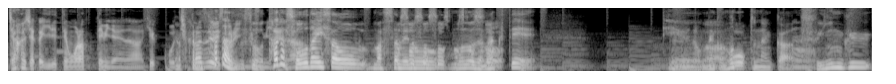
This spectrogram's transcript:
ジャカジャカ入れてもらってみたいな、結構力強いストリングスみたいな。ただ壮大さを増すためのそうそうそうそうそうものじゃなくてっていうのが、うんなんかもっとなんかうん。スイング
